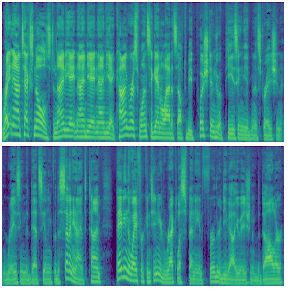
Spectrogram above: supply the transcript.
Right now, text Knowles to 989898. Congress once again allowed itself to be pushed into appeasing the administration and raising the debt ceiling for the 79th time, paving the way for continued reckless spending and further devaluation of the dollar.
